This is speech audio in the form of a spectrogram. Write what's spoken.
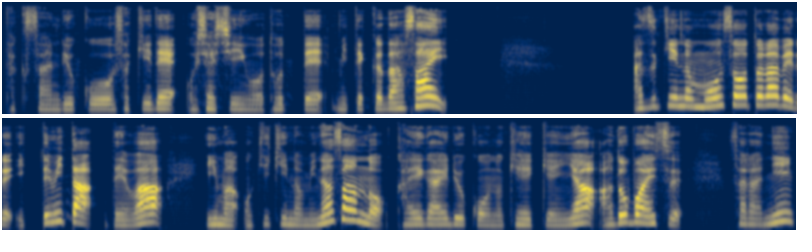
たくさん旅行先でお写真を撮ってみてください。あずきの妄想トラベル行ってみたでは今お聞きの皆さんの海外旅行の経験やアドバイスさらに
